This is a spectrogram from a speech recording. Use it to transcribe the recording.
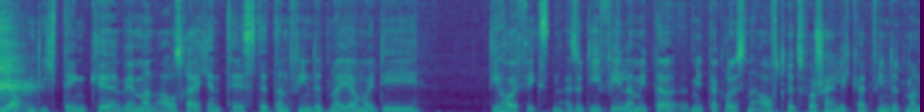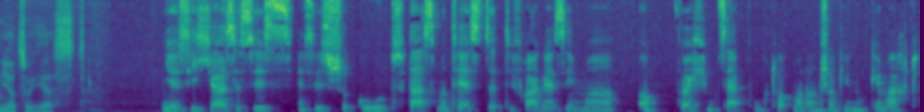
ja, und ich denke, wenn man ausreichend testet, dann findet man ja mal die, die häufigsten. Also die Fehler mit der, mit der größten Auftrittswahrscheinlichkeit findet man ja zuerst. Ja, sicher. Also es ist, es ist schon gut, dass man testet. Die Frage ist immer, ab welchem Zeitpunkt hat man dann schon genug gemacht.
